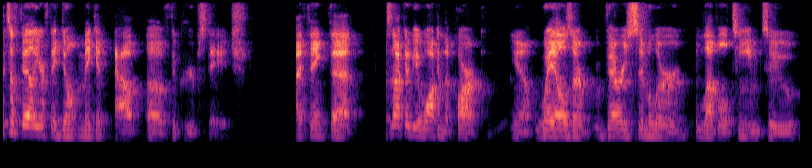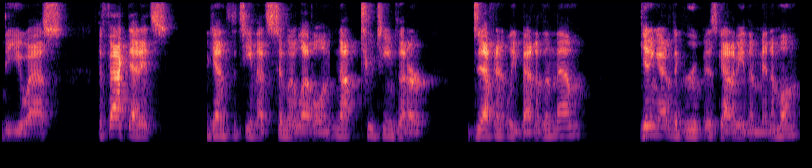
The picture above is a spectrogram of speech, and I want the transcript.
It's a failure if they don't make it out of the group stage. I think that it's not going to be a walk in the park. You know, Wales are very similar level team to the US. The fact that it's against the team that's similar level and not two teams that are definitely better than them, getting out of the group has got to be the minimum.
